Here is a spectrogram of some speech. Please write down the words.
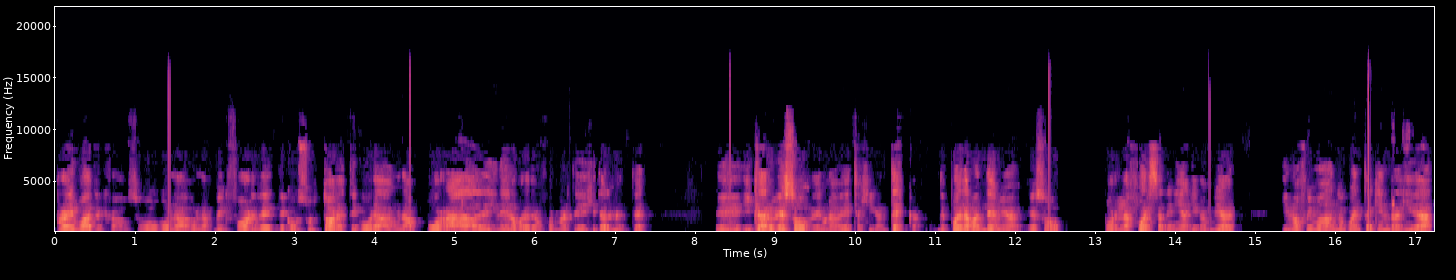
Pricewaterhouse o, o, la, o las Big Four de, consultoras te cobraban una porrada de dinero para transformarte digitalmente. Eh, y claro, eso era una brecha gigantesca. Después de la pandemia, eso por la fuerza tenía que cambiar y nos fuimos dando cuenta que en realidad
